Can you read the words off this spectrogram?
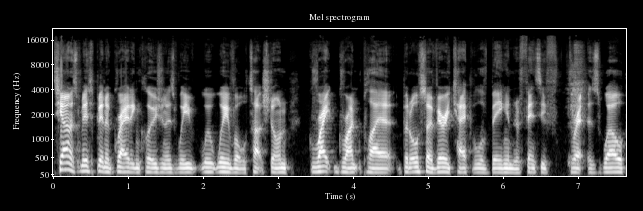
Tyanna Smith's been a great inclusion as we, we have all touched on. Great grunt player, but also very capable of being an offensive threat as well.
